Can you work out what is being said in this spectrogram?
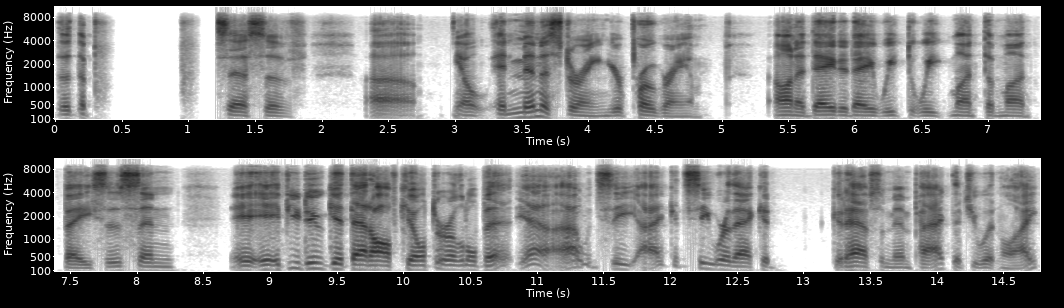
the the, process of uh, you know administering your program on a day to day, week to week, month to month basis. And if you do get that off kilter a little bit, yeah, I would see, I could see where that could could have some impact that you wouldn't like.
